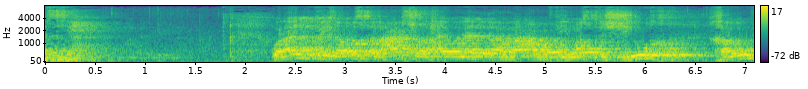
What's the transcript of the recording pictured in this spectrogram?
المسيح. ورأيت فإذا وسط العرش والحيوانات الأربعة وفي وسط الشيوخ خروف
